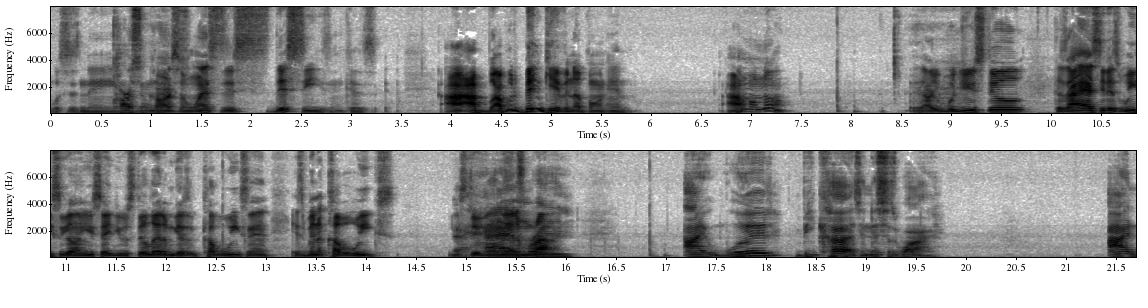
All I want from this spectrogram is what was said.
what's his name Carson Wentz. Carson Wentz this this season because I I, I would have been giving up on him. I don't know. Are, would you still? Because I asked you this weeks ago and you said you would still let him get a couple weeks in. It's been a couple weeks. You still gonna let him rock? been- I would because, and this is why. I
